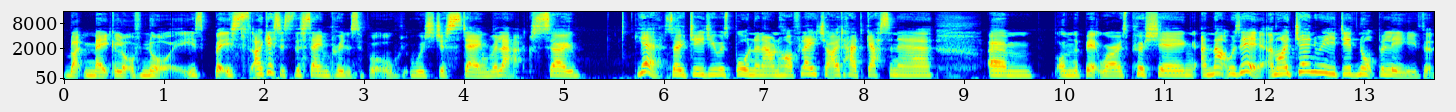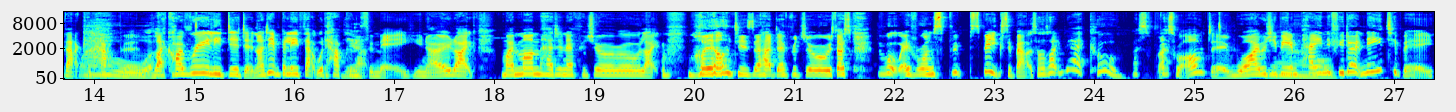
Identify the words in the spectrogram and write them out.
like make a lot of noise. But it's I guess it's the same principle, was just staying relaxed. So yeah, so Gigi was born an hour and a half later. I'd had gas and air. Um, on the bit where I was pushing, and that was it. And I genuinely did not believe that that could wow. happen. Like, I really didn't. I didn't believe that would happen yeah. for me, you know? Like, my mum had an epidural, like, my aunties had epidurals. That's what everyone sp- speaks about. So I was like, yeah, cool. That's, that's what I'll do. Why would you wow. be in pain if you don't need to be?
